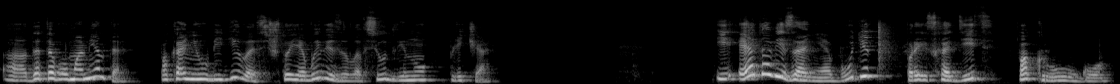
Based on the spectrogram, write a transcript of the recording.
а, до того момента, пока не убедилась, что я вывязала всю длину плеча. И это вязание будет происходить по кругу.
